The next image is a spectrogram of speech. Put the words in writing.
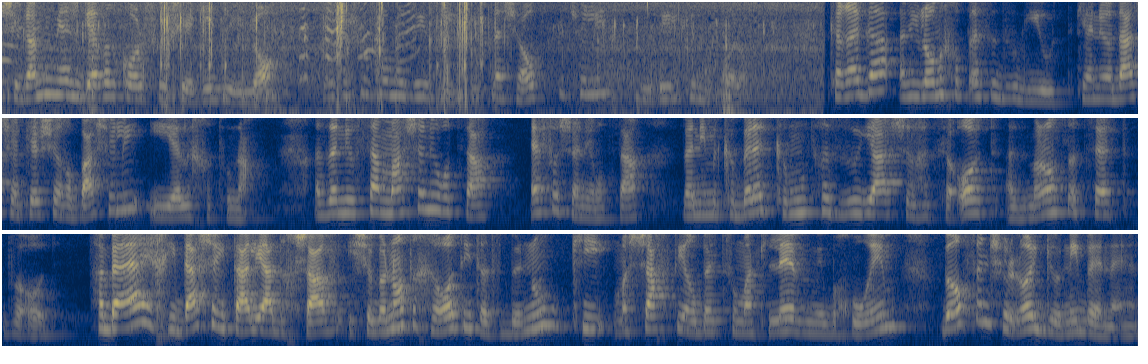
שגם אם יש גבר כלשהו שיגיד לי לא, זה פשוט לא מזיז לי, מפני שהאופציות שלי הן בלתי מוגבלות. כרגע אני לא מחפשת זוגיות, כי אני יודעת שהקשר הבא שלי יהיה לחתונה. אז אני עושה מה שאני רוצה, איפה שאני רוצה, ואני מקבלת כמות הזויה של הצעות, הזמנות לצאת ועוד. הבעיה היחידה שהייתה לי עד עכשיו היא שבנות אחרות התעצבנו כי משכתי הרבה תשומת לב מבחורים באופן שלא הגיוני בעיניהן.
